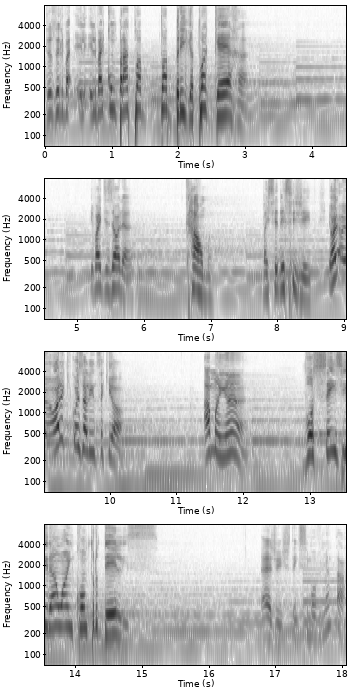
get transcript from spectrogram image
Deus ele vai, ele, ele vai comprar tua, tua briga, tua guerra. E vai dizer: olha, calma, vai ser desse jeito. E olha, olha que coisa linda isso aqui, ó. Amanhã vocês irão ao encontro deles. É, gente, tem que se movimentar.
